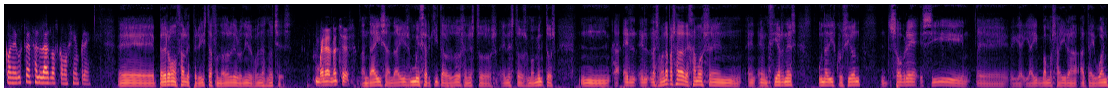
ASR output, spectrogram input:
Con el gusto de saludarlos como siempre. Eh, Pedro González, periodista, fundador de Euronews, buenas noches. Buenas noches. Andáis, andáis muy cerquita los dos en estos, en estos momentos. Mm, la semana pasada dejamos en, en, ciernes una discusión sobre si, eh, y, ahí vamos a ir a, Taiwán,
